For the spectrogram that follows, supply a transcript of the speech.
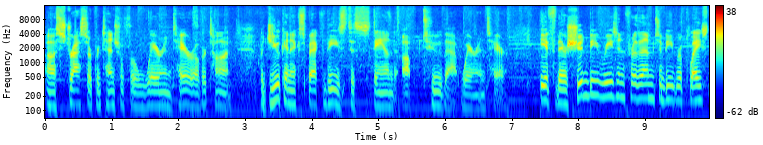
uh, stress or potential for wear and tear over time. But you can expect these to stand up to that wear and tear. If there should be reason for them to be replaced,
